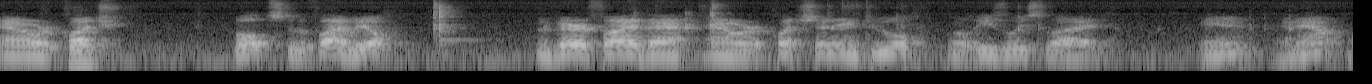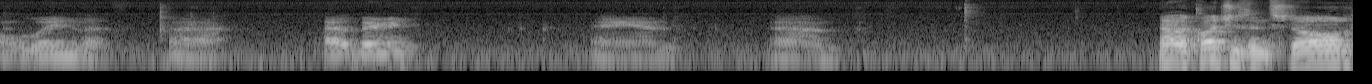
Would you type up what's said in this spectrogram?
our clutch bolts to the flywheel, to verify that our clutch centering tool will easily slide in and out all the way into the uh, pilot bearing and um, now the clutch is installed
